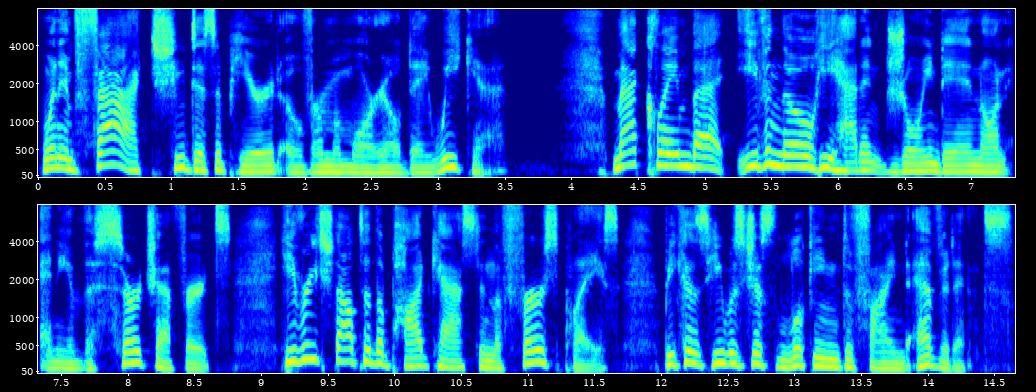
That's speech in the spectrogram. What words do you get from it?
when in fact she disappeared over Memorial Day weekend. Matt claimed that even though he hadn't joined in on any of the search efforts, he reached out to the podcast in the first place because he was just looking to find evidence.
